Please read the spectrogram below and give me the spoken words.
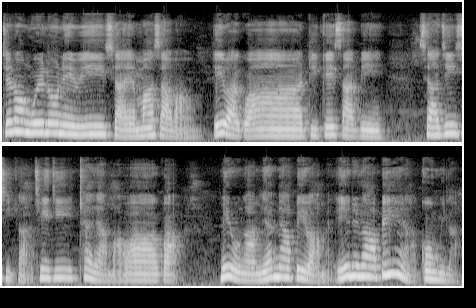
ကျွန်တော်ငွေလုံးနေပြီဆရာရဲ့မဆပါအောင်အေးပါကွာဒီကိစ္စပြီးဆရာကြီးစီကအချီကြီးထက်ရမှာပါကွာမင်းကငါများများပေးပါမယ်အေးဒီကပေးရင်ကုန်ပြီလား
